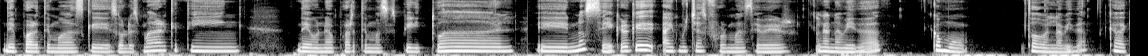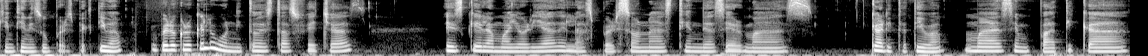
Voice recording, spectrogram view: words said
de parte más que solo es marketing, de una parte más espiritual. Eh, no sé, creo que hay muchas formas de ver la Navidad, como todo en la vida. Cada quien tiene su perspectiva. Pero creo que lo bonito de estas fechas es que la mayoría de las personas tiende a ser más caritativa, más empática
